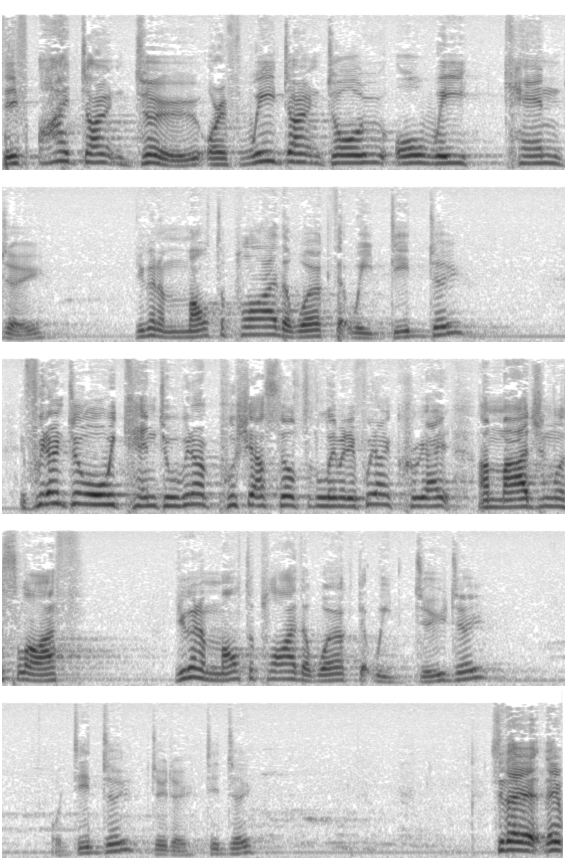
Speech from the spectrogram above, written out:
that if I don't do, or if we don't do all we can do, you're going to multiply the work that we did do? If we don't do all we can do, if we don't push ourselves to the limit, if we don't create a marginless life, you're going to multiply the work that we do do, or did do, do do, did do. See, they, they,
